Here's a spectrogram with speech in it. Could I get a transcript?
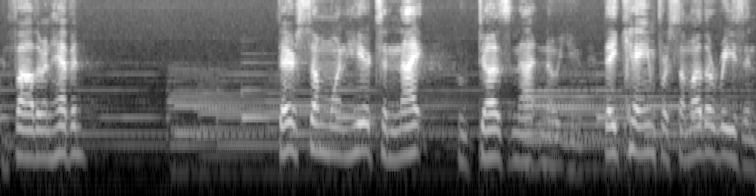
And Father in heaven, there's someone here tonight who does not know you. They came for some other reason.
